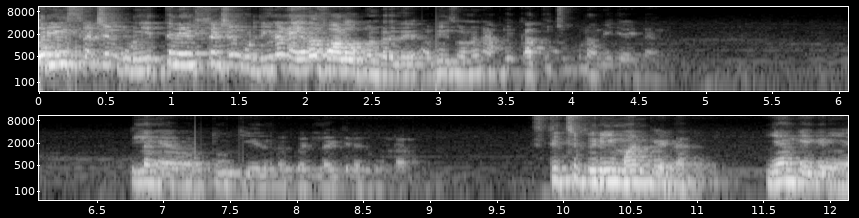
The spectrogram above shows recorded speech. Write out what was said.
ஒரு இன்ஸ்ட்ரக்ஷன் கொடுங்க இத்தனை இன்ஸ்ட்ரக்ஷன் கொடுத்தீங்கன்னா நான் எதை ஃபாலோ பண்றது? அப்படின்னு சொன்னேன் அப்படியே கத்து சுப்பு ஆயிட்டாங்க இல்லைங்க தூக்கி இருந்த பெட்ல வைக்கிறதுக்கு உண்டான ஸ்டிச் பிரியுமான்னு கேட்டேன். ஏன் கேக்குறீங்க?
